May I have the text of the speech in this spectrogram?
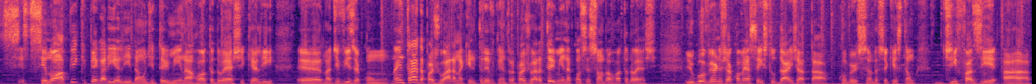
Sinop, que pegaria ali da onde termina a Rota do Oeste, que é ali eh, na divisa com. Na entrada para Juara, naquele trevo que entra para Juara, termina a concessão da Rota do Oeste. E o governo já começa a estudar e já está conversando essa questão de fazer a.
